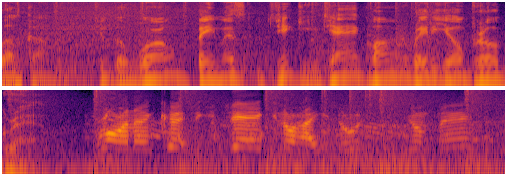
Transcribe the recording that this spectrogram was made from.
Welcome to the world famous Jiggy Jaguar radio program, Raw and uncut, nigga Jag, you know how you do it. You know what I'm saying?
